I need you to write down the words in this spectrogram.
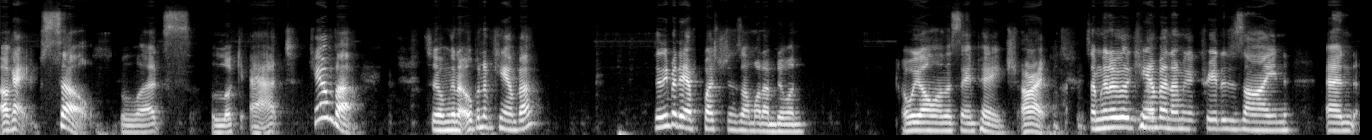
Okay so let's look at canva. So i'm going to open up canva does anybody have questions on what I'm doing? Are we all on the same page? All right. So I'm going to go to Canva and I'm going to create a design and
